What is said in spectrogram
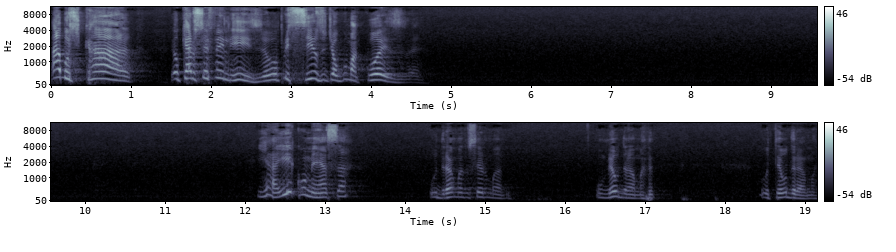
a buscar, eu quero ser feliz, eu preciso de alguma coisa. E aí começa o drama do ser humano. O meu drama. O teu drama.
